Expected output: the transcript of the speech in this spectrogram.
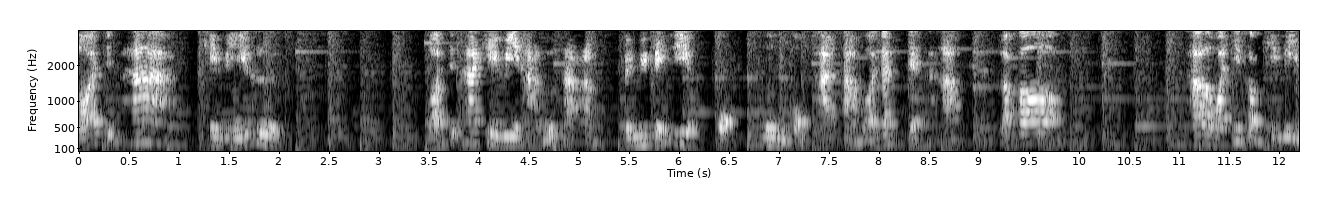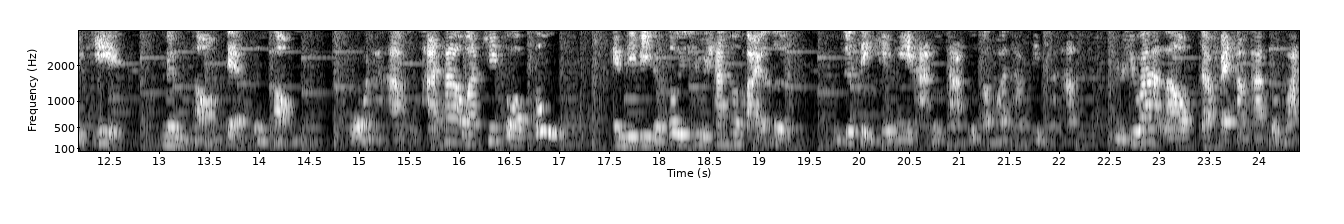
115 kV ก็คือ 115 kV หารรูท3เป็นวิเศษที่ 66,397 นะครับ แล้วก็ ถ้าเราวัดที่2 kV อยู่ที่ 12702 โวลต์นะครับ สุดท้ายถ้าเราวัดที่ตัวตู้ NDB หรือตู้ distribution ทั่วไปก็คือ 0.4 kV หารรูท3คือ 230 นะครับ อยู่ที่ว่าเราจะไปทำการตรวจวัด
